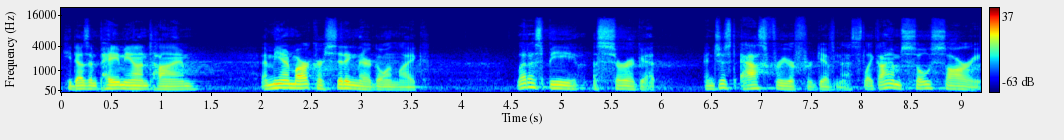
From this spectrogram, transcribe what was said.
He doesn't pay me on time. And me and Mark are sitting there going like, let us be a surrogate and just ask for your forgiveness. Like, I am so sorry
